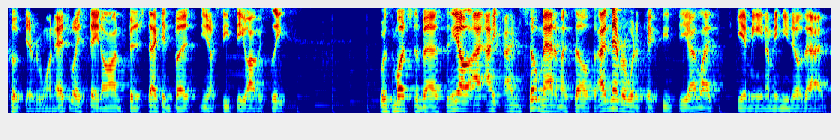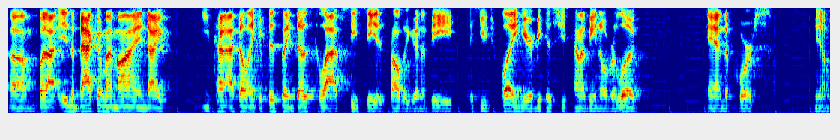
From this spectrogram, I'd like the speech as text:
cooked everyone. Edgeway stayed on, finished second, but you know, Ce Ce obviously was much the best. And you know, I, I am so mad at myself. I never would have picked Ce Ce. I liked Gamine. I mean, you know that. Um, but I, in the back of my mind, I you kind of I felt like if this thing does collapse, Ce Ce is probably going to be a huge play here because she's kind of being overlooked. And of course, you know,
